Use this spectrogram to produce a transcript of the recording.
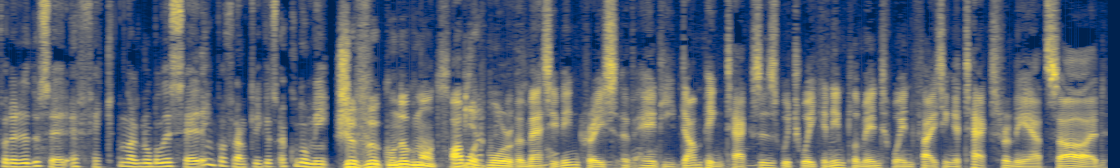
for å redusere effekten av globalisering på Frankrikes økonomi. I want more of a massive increase of anti dumping taxes, which we can implement when facing attacks from the outside.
